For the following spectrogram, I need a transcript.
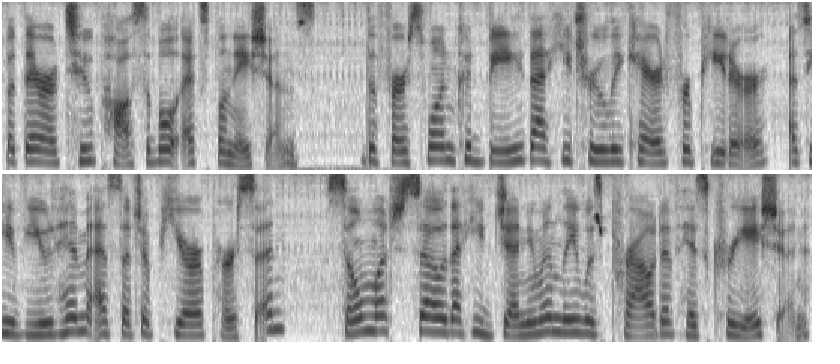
but there are two possible explanations. The first one could be that he truly cared for Peter, as he viewed him as such a pure person, so much so that he genuinely was proud of his creation,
